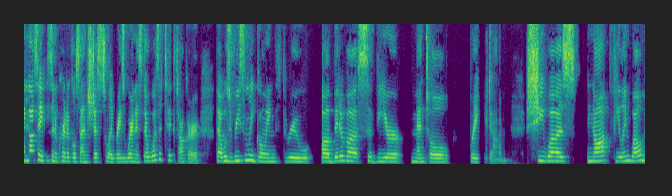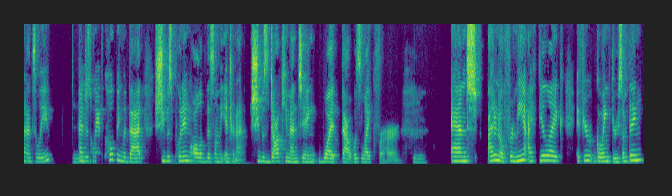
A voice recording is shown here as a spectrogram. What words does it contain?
I'm not saying this in a critical sense, just to like raise awareness. There was a TikToker that was recently going through a bit of a severe mental breakdown. She was not feeling well mentally Mm-hmm. And as a way of coping with that, she was putting all of this on the internet. She was documenting what that was like for her. Mm-hmm. And I don't know, for me, I feel like if you're going through something,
